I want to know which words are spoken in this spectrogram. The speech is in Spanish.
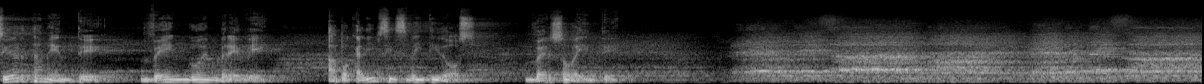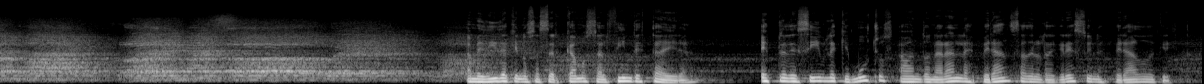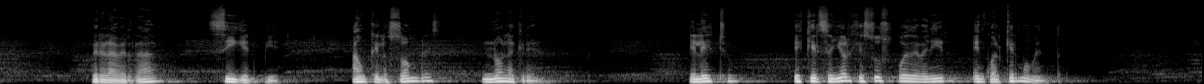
Ciertamente, vengo en breve. Apocalipsis 22, verso 20. A medida que nos acercamos al fin de esta era, es predecible que muchos abandonarán la esperanza del regreso inesperado de Cristo. Pero la verdad sigue en pie, aunque los hombres no la crean. El hecho es que el Señor Jesús puede venir en cualquier momento.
